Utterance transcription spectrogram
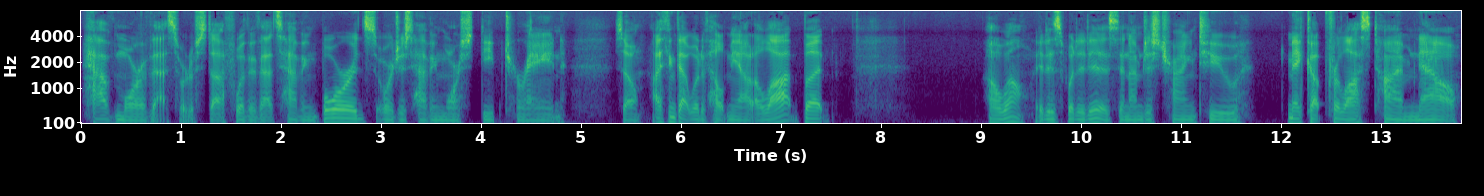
have more of that sort of stuff, whether that's having boards or just having more steep terrain. So I think that would have helped me out a lot, but oh well, it is what it is. And I'm just trying to make up for lost time now,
